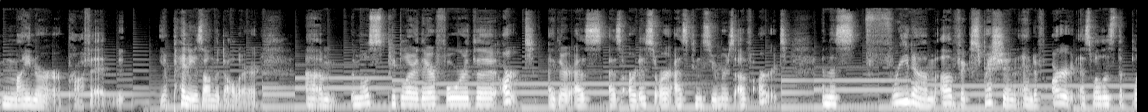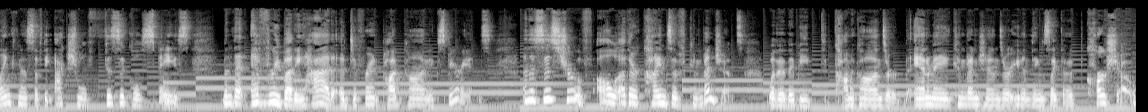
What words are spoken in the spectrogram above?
minor profit, you know, pennies on the dollar um, most people are there for the art, either as as artists or as consumers of art. And this freedom of expression and of art, as well as the blankness of the actual physical space, meant that everybody had a different PodCon experience. And this is true of all other kinds of conventions whether they be Comic Cons or anime conventions or even things like a car show,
